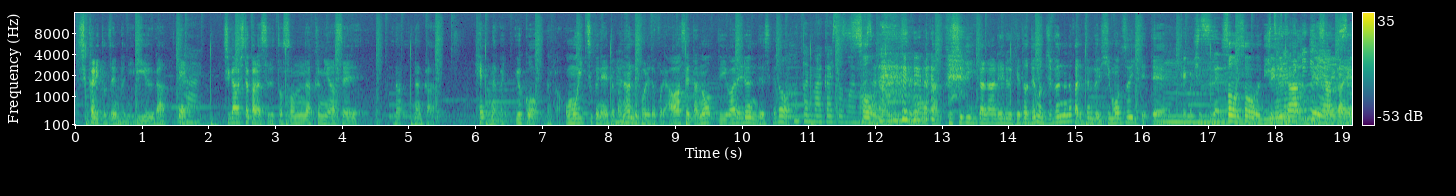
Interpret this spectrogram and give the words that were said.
しっかりと全部に理由があって、はい。違う人からするとそんな組み合わせななんかへなんかよくなんか思いつくねとか、うん。なんでこれとこれ合わせたのって言われるんですけど、本当に毎回そう思います。そうなんですよね。なんか不思議がられるけど でも自分の中で全部紐づいてて、うん。結構必然。そうそう理由があってそれが選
